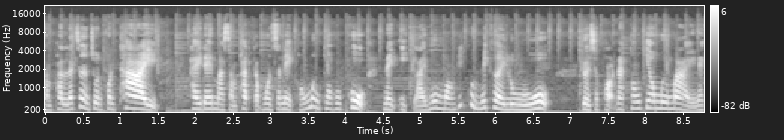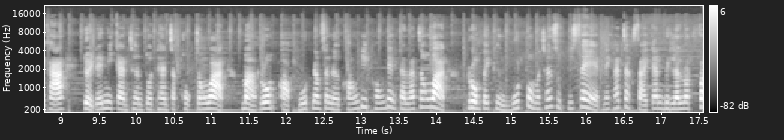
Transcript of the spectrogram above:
สัมพันธ์และเชิญชวนคนไทย ให้ได้มาสัมผัสกับมนต์เสน่ห์ของเมืองโทโฮคุในอีกหลายมุมมองที่คุณไม่เคยรู้โดยเฉพาะนักท่องเที่ยวมือใหม่นะคะ โดยได้มีการเชิญตัวแทนจาก 6 จังหวัด มาร่วมออกบูธนำเสนอของดีของเด่นแต่ละจังหวัด รวมไปถึงบูธโปรโมชั่นสุดพิเศษนะคะจากสายการบินและรถไฟ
